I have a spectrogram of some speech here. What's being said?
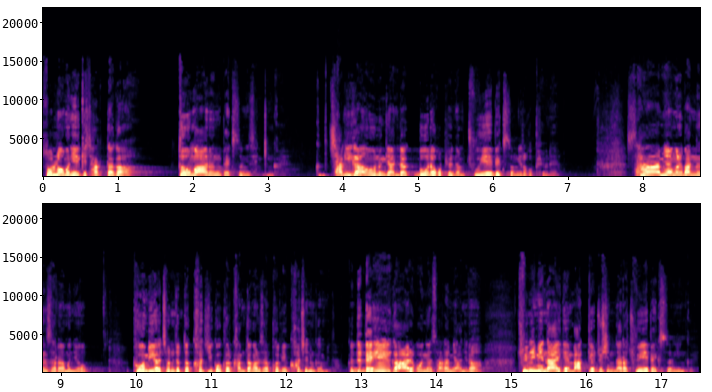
솔로몬이 이렇게 작다가 더 많은 백성이 생긴 거예요. 그 자기가 오는 게 아니라 뭐라고 표현하면 주의 백성이라고 표현해요. 사명을 받는 사람은요, 범위가 점점 더 커지고 그걸 감당할 사람 범위가 커지는 겁니다. 근데 내가 알고 있는 사람이 아니라 주님이 나에게 맡겨주신 나라 주의 백성인 거예요.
